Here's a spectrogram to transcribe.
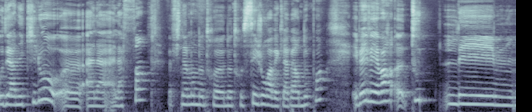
au dernier kilo, euh, à, la, fin finalement de notre, notre séjour avec la perte de poids, et eh bien il va y avoir euh, toute les,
